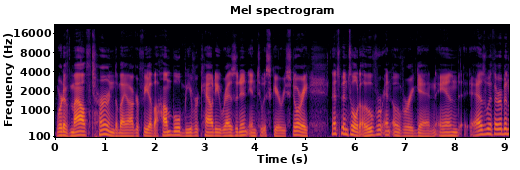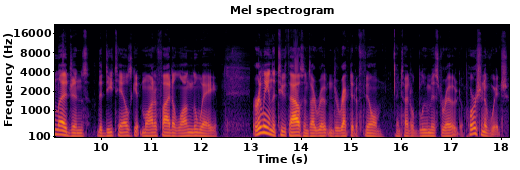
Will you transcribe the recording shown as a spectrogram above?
Word of mouth turned the biography of a humble Beaver County resident into a scary story that's been told over and over again, and as with urban legends, the details get modified along the way. Early in the 2000s, I wrote and directed a film entitled Blue Mist Road, a portion of which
